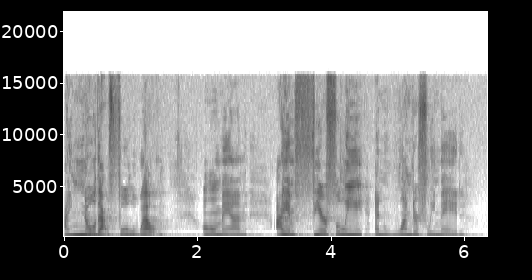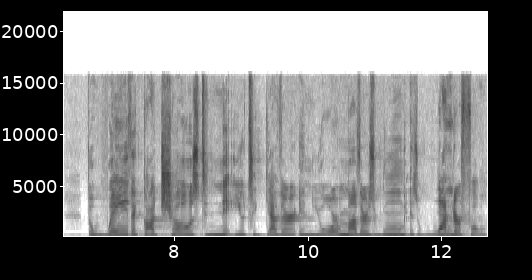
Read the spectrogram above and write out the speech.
I know that full well. Oh man, I am fearfully and wonderfully made. The way that God chose to knit you together in your mother's womb is wonderful.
